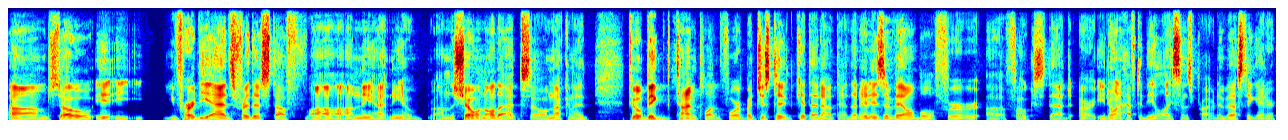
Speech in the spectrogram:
Um, so it, you've heard the ads for this stuff uh, on the uh, you know on the show and all that so i'm not going to do a big time plug for it but just to get that out there that it is available for uh, folks that are you don't have to be a licensed private investigator.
